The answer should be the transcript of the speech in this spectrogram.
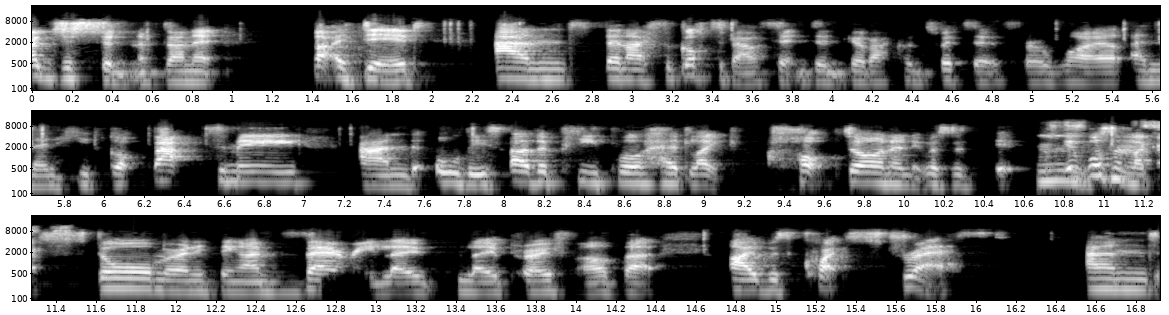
I just shouldn't have done it, but I did. And then I forgot about it and didn't go back on Twitter for a while. And then he'd got back to me, and all these other people had like hopped on, and it was a, it, mm. it wasn't like a storm or anything. I'm very low low profile, but I was quite stressed and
